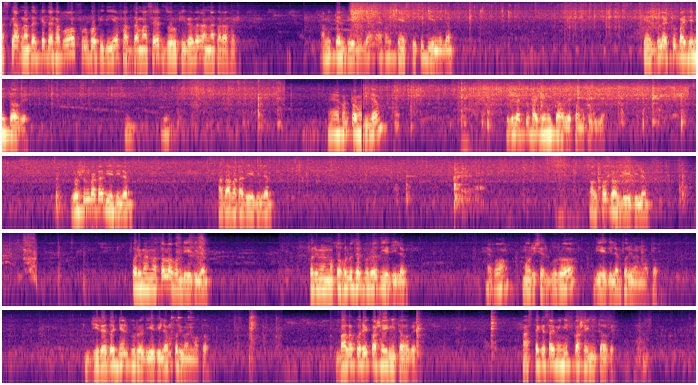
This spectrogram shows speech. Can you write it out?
আজকে আপনাদেরকে দেখাবো ফুলকপি দিয়ে ফাদ্দা মাছের ঝোল কীভাবে রান্না করা হয়। আমি তেল দিয়ে নিলাম, এখন পেঁয়াজ কুচি দিয়ে নিলাম। পেঁয়াজগুলো একটু বাইজে নিতে হবে। এখন টমেটো দিলাম। এগুলো একটু বাইজে নিতে হবে টমেটো টমেটোগুলো। রসুন বাটা দিয়ে দিলাম আদা বাটা দিয়ে দিলাম। অল্প জল দিয়ে দিলাম। পরিমাণ মতো লবণ দিয়ে দিলাম। পরিমাণ মতো হলুদের গুঁড়ো দিয়ে দিলাম। এবং মরিচের গুঁড়ো দিয়ে দিলাম পরিমাণ মতো। জিরে ধনিয়ার গুঁড়ো দিয়ে দিলাম পরিমাণ মতো। ভালো করে কষাই নিতে হবে। পাঁচ থেকে ছয় মিনিট কষাই নিতে হবে।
